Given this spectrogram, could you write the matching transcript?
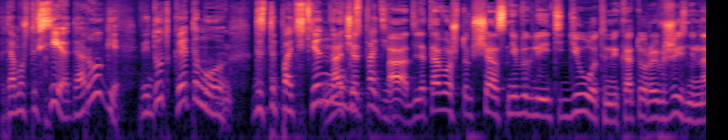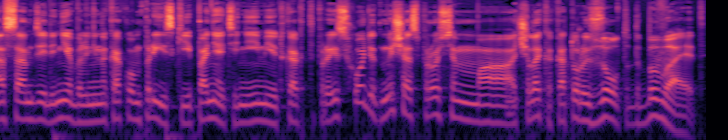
Потому что все дороги ведут к этому достопочтенному Значит, господину. А для того, чтобы сейчас не выглядеть идиотами, которые в жизни на самом деле не были ни на каком прииске и понятия не имеют, как это происходит, мы сейчас спросим а, человека, который золото добывает.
